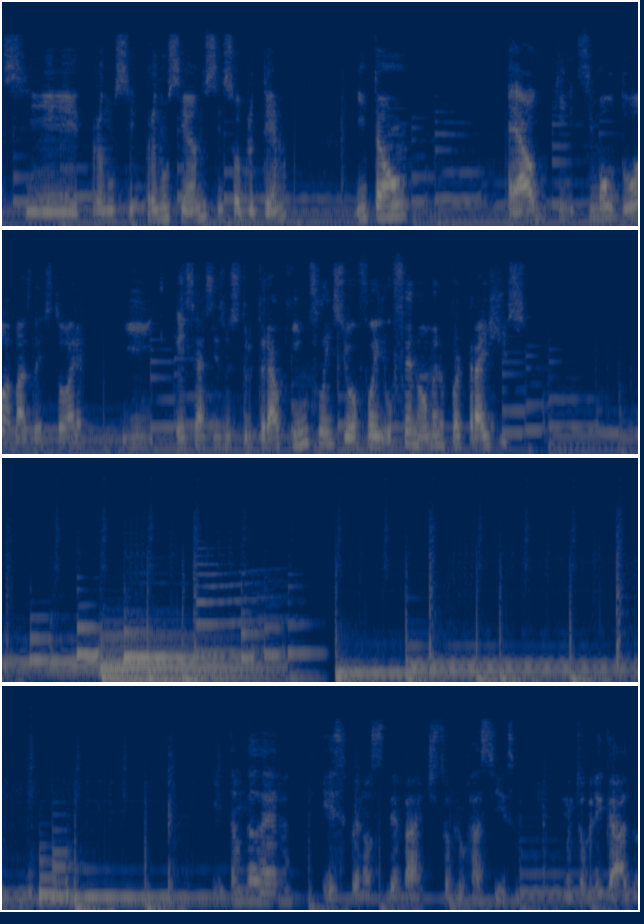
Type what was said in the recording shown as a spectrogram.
se pronunci pronunciando-se sobre o tema. Então, é algo que se moldou à base da história e esse racismo estrutural que influenciou foi o fenômeno por trás disso. Então, galera, esse foi o nosso debate sobre o racismo. Muito obrigado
